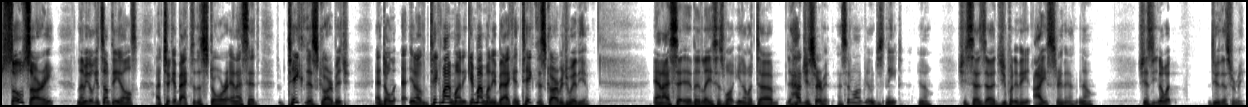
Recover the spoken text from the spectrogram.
so sorry. Let me go get something else. I took it back to the store, and I said, take this garbage, and don't you know, take my money, give my money back, and take this garbage with you. And I said, the lady says, well, you know what? Uh, how'd you serve it? I said, well, you know, just neat. She says, uh, did you put anything ice or anything? No. She says, you know what? Do this for me.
